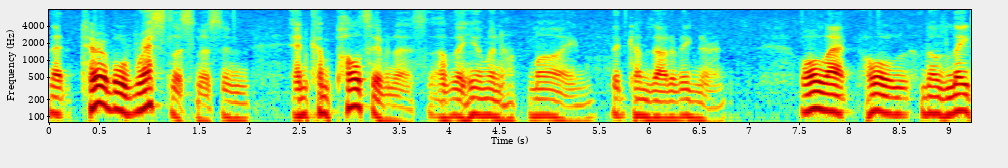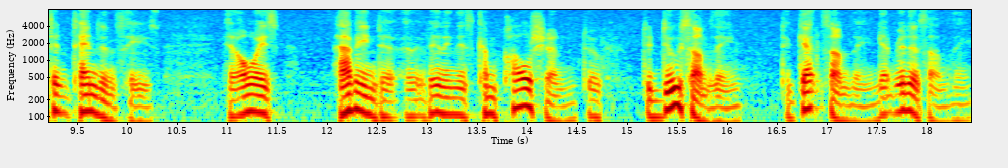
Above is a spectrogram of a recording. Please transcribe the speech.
that terrible restlessness and, and compulsiveness of the human mind that comes out of ignorance. All that, whole, those latent tendencies, and always having to, uh, feeling this compulsion to, to do something, to get something, get rid of something.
